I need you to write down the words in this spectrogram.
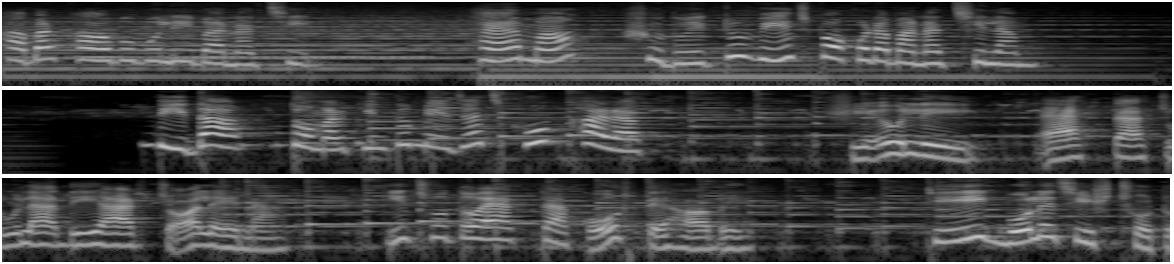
খাবার খাওয়াবো বলেই বানাচ্ছি। হ্যাঁ মা, শুধু একটু ভেজ পকোড়া বানাচ্ছিলাম। দিদা, তোমার কিন্তু মেজাজ খুব খারাপ। শিউলি, একটা চুলা দিয়ে আর চলে না। কিছু তো একটা করতে হবে। ঠিক বলেছিস ছোট,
